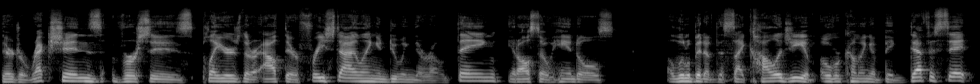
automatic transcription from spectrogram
their directions versus players that are out there freestyling and doing their own thing. It also handles a little bit of the psychology of overcoming a big deficit,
